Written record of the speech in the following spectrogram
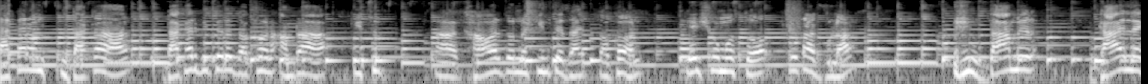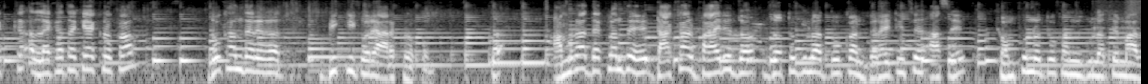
ঢাকার ঢাকার ঢাকার ভিতরে যখন আমরা কিছু খাওয়ার জন্য কিনতে যাই, তখন এই সমস্ত প্রোডাক্টগুলা দামের গায়ে লেখা লেখা থাকে একরকম, দোকানদারেরা বিক্রি করে আরেক রকম। আমরা দেখলাম যে ঢাকার বাইরে যতগুলা দোকান ভ্যারাইটিসে আছে, সম্পূর্ণ দোকানগুলোতে মাল,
